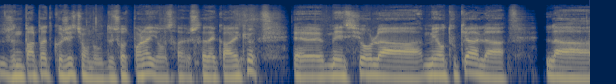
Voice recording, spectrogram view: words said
je, ne parle pas de cogestion, donc de sur ce point-là, je serai d'accord avec eux. Euh, mais sur la, mais en tout cas, la, la,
